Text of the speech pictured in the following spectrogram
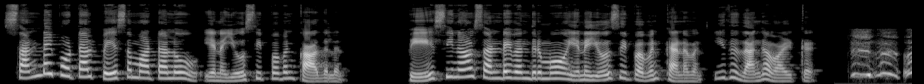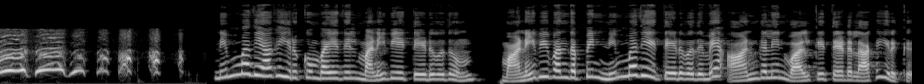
சண்டை போட்டால் பேச மாட்டாளோ? என யோசிப்பவன் காதலன். பேசினால் சண்டை வந்துருமோ? என யோசிப்பவன் கணவன். இதுதாங்க வாழ்க்கை. நிம்மதியாக இருக்கும் வயதில் மனைவியை தேடுவதும் மனைவி வந்த பின் நிம்மதியை தேடுவதுமே ஆண்களின் வாழ்க்கை தேடலாக இருக்கு.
